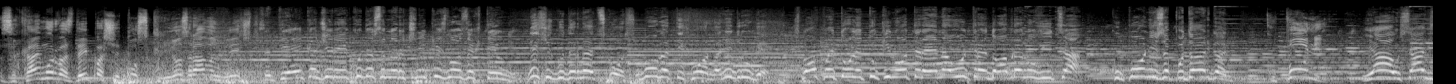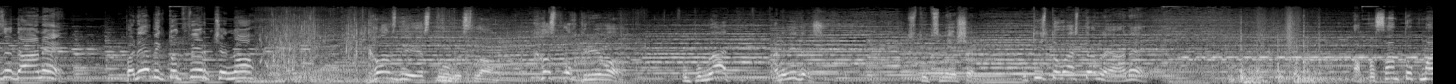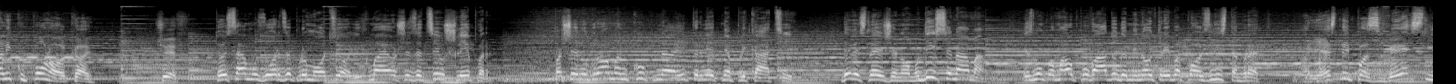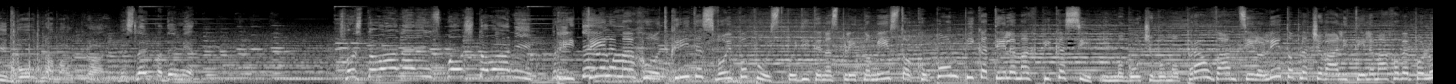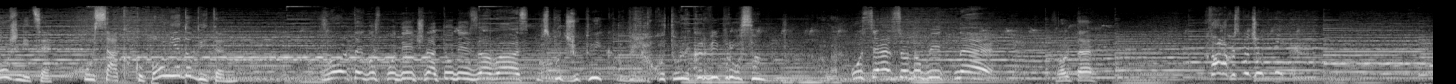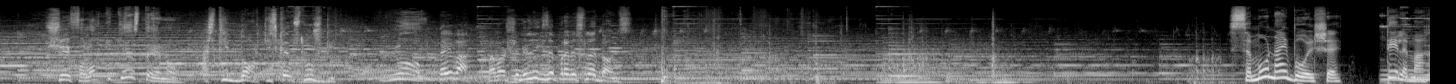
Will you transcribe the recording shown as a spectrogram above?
Zakaj morava zdaj pa še to skrinjo zraven vleči? Sem ti enkrat že rekel, da so naročniki zelo zahtevni. Nekaj godrnec skozi, bogatih morva, ni druge. Sploh pa je tole tukaj noter ena ultra dobra novica. Kuponi za podrgan. Kuponi! Ja, vsak za dane. Pa ne bi to firčen, no. Kaj zdaj jaz to veslam? Kaj sploh greva? V pomlad, a ne vidiš? Stuk smešen. V tisto vas tamle, a ne? A pa sam tok mali kuponov, ali kaj? Šef, To je samo vzor za promocijo, jih imajo še za cel šleper. Pa še en ogromen kup na internetni aplikaciji. Dej veslej že, no, mudi se nama. Jaz bom pa malo povadil, da mi nov treba pol z lista brati. a jaz ne pa z vesli bobnam, ali kaj? Veslej pa dej mir. Spoštovane in spoštovani, Pri Telemahu odkrite svoj popust. Pojdite na spletno mesto kupon.telemah.si in mogoče bomo prav vam celo leto plačevali Telemahove položnice. Vsak kupon je dobiten. Zvolite, gospodična, tudi za vas. Gospod župnik, bi lahko tole krvi, prosim? Vse so dobitne. Zvolite. Hvala, gospod župnik. Šef, a lahko tudi jaz eno? A si ti nor, ti skaj v službi. Ja, Pejva, imamo še veliko za prevesle danes. Samo najboljše. Telemah.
